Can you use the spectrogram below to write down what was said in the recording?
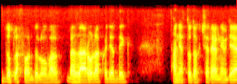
dupla fordulóval bezárólag, hogy eddig hanyat tudok cserélni, ugye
